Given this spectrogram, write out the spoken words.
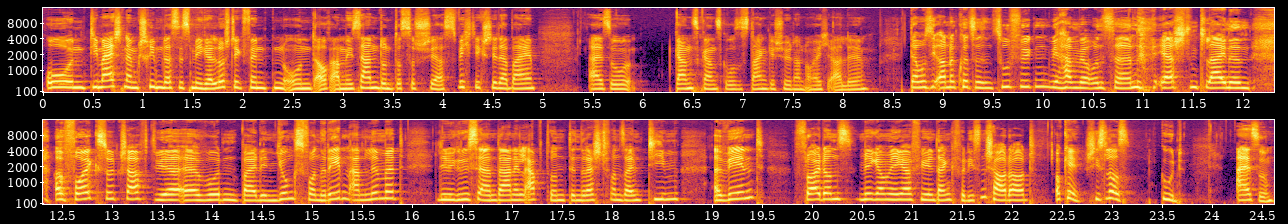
Und die meisten haben geschrieben, dass sie es mega lustig finden und auch amüsant und das ist ja das Wichtigste dabei. Also ganz, ganz großes Dankeschön an euch alle. Da muss ich auch noch kurz was hinzufügen. Wir haben ja unseren ersten kleinen Erfolgsschritt geschafft. Wir äh, wurden bei den Jungs von Reden Unlimit, liebe Grüße an Daniel Abt und den Rest von seinem Team, erwähnt. Freut uns mega, mega. Vielen Dank für diesen Shoutout. Okay, schieß los. Gut. Also,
